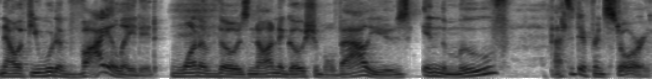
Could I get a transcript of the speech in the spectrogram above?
now if you would have violated one of those non-negotiable values in the move that's a different story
